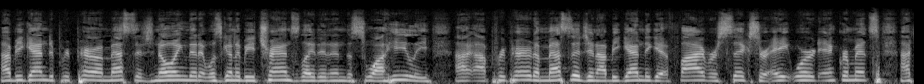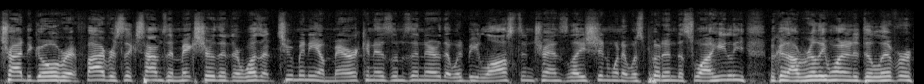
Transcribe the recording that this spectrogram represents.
I began to prepare a message, knowing that it was going to be translated into Swahili. I, I prepared a message and I began to get five or six or eight word increments. I tried to go over it five or six times and make sure that there wasn't too many Americanisms in there that would be lost in translation when it was put into Swahili because I really wanted to deliver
